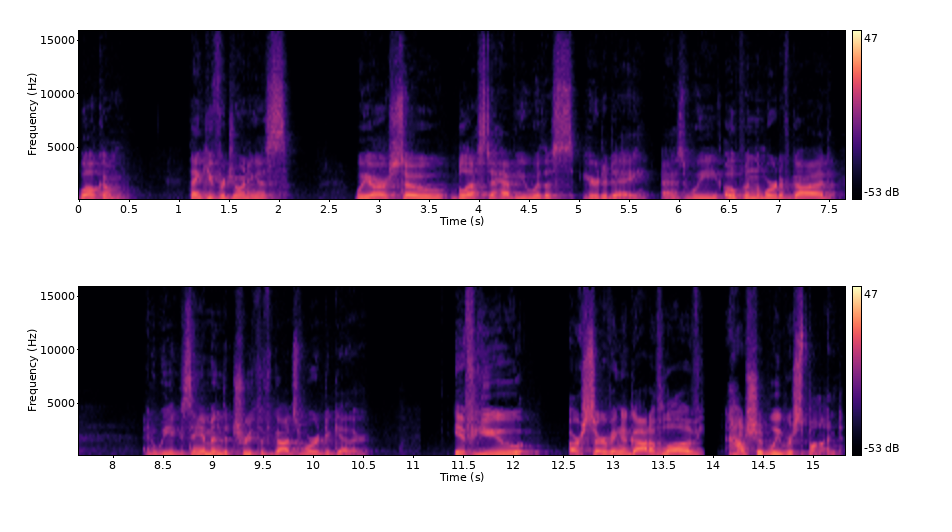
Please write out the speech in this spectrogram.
Welcome. Thank you for joining us. We are so blessed to have you with us here today as we open the Word of God and we examine the truth of God's Word together. If you are serving a God of love, how should we respond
